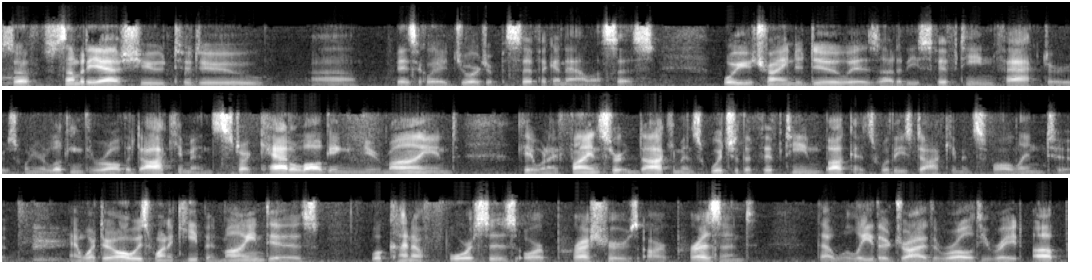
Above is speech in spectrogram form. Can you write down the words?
So if somebody asks you to do uh, basically a Georgia Pacific analysis, what you're trying to do is out of these 15 factors, when you're looking through all the documents, start cataloging in your mind okay, when I find certain documents, which of the 15 buckets will these documents fall into? And what they always want to keep in mind is what kind of forces or pressures are present that will either drive the royalty rate up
